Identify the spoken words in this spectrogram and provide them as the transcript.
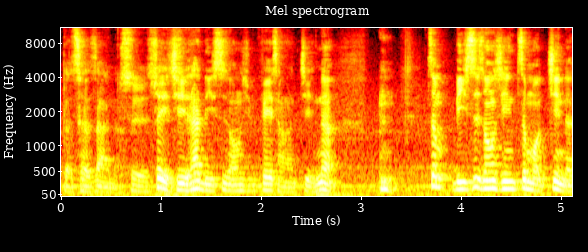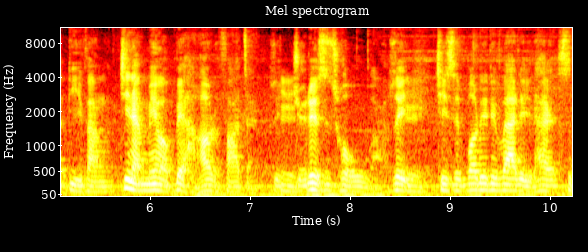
的车站了，是所以其实它离市中心非常的近。那 这么离市中心这么近的地方，竟然没有被好好的发展，所以嗯绝对是错误啊！所以嗯其实 Forty Two Valley 它是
